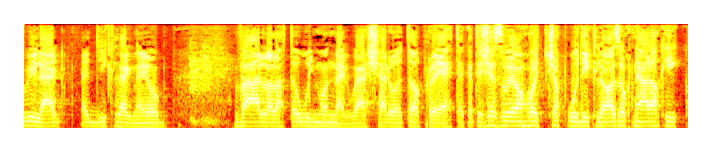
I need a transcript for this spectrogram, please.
világ egyik legnagyobb vállalata úgymond megvásárolta a projekteket, és ez olyan, hogy csapódik le azoknál, akik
